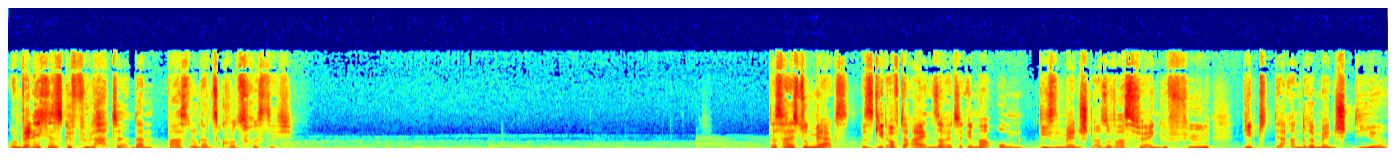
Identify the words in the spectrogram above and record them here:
Und wenn ich dieses Gefühl hatte, dann war es nur ganz kurzfristig. Das heißt, du merkst, es geht auf der einen Seite immer um diesen Menschen, also was für ein Gefühl gibt der andere Mensch dir?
